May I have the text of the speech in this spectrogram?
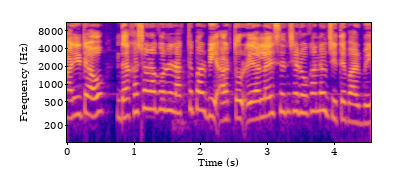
বাড়িটাও দেখাশোনা করে রাখতে পারবি আর তোর এয়ার লাইসেন্সের ওখানেও যেতে পারবি।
